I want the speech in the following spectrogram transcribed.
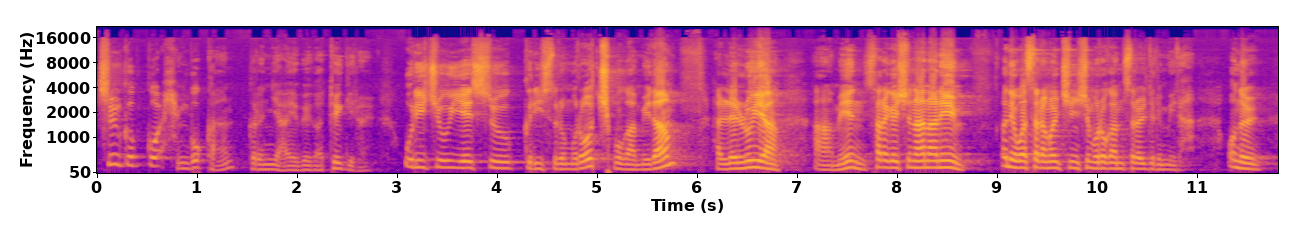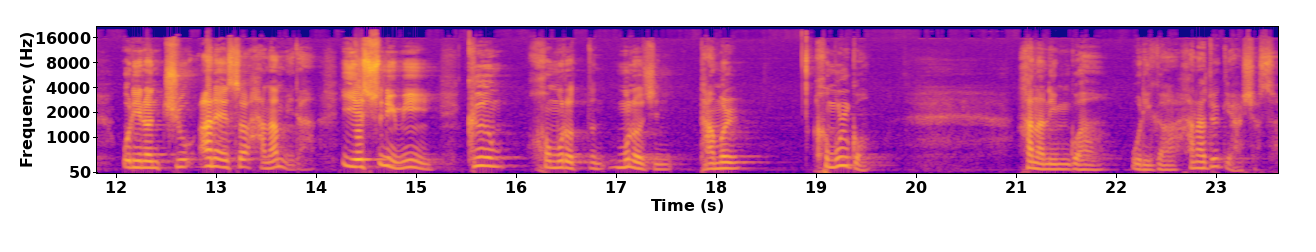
즐겁고 행복한 그런 야외배가 되기를 우리 주 예수 그리스도로 축복합니다. 할렐루야. 아멘. 살아계신 하나님, 은혜와 사랑을 진심으로 감사를 드립니다. 오늘 우리는 주 안에서 하나입니다. 예수님이 그 허물었던 무너진 담을 허물고 하나님과 우리가 하나 되게 하셔서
